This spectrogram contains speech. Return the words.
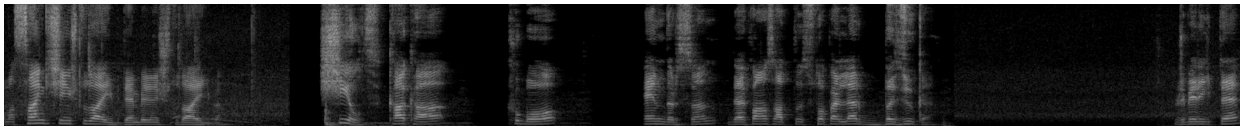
Ama sanki şeyin şutu daha iyi gibi. Dembele'nin şutu daha iyi gibi. Shield, Kaka, Kubo, Henderson, defans hattı, stoperler Bazooka. Ribery gitti.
